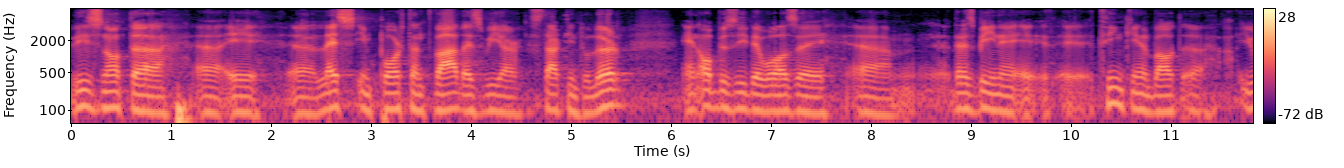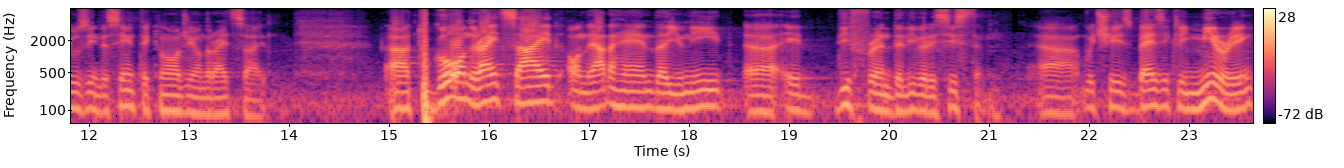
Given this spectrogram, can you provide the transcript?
This is not uh, a, a less important valve as we are starting to learn. And obviously there was a, um, there has been a, a, thinking about uh, using the same technology on the right side. Uh, to go on the right side, on the other hand, uh, you need a different delivery system. Uh, which is basically mirroring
